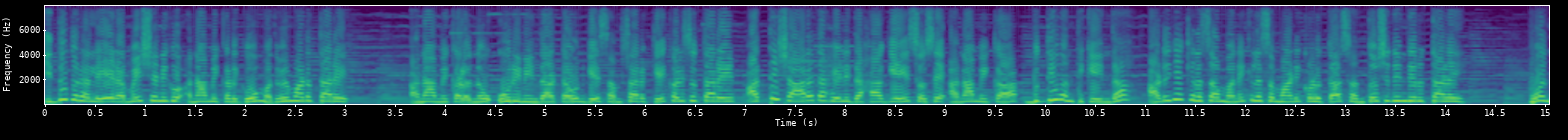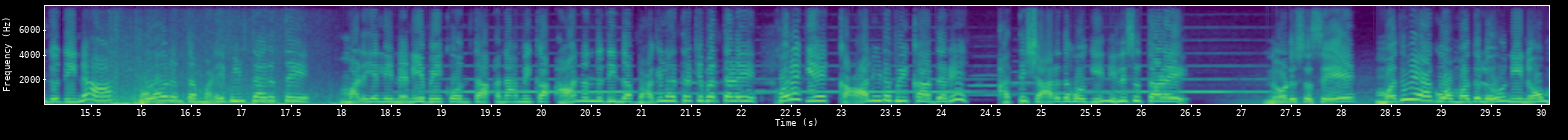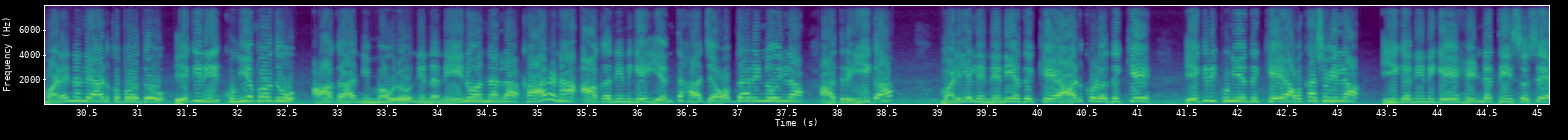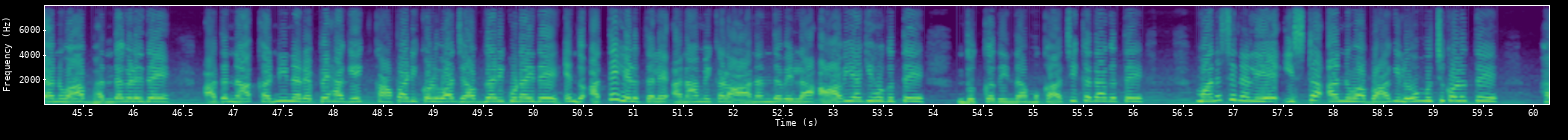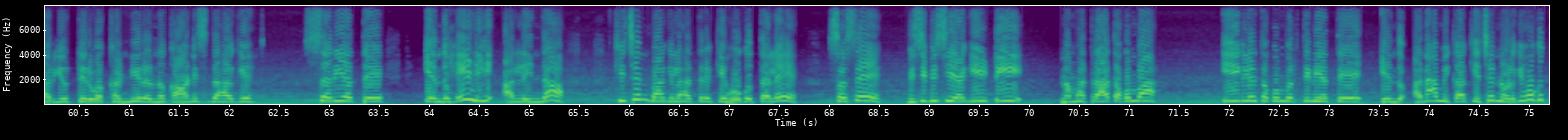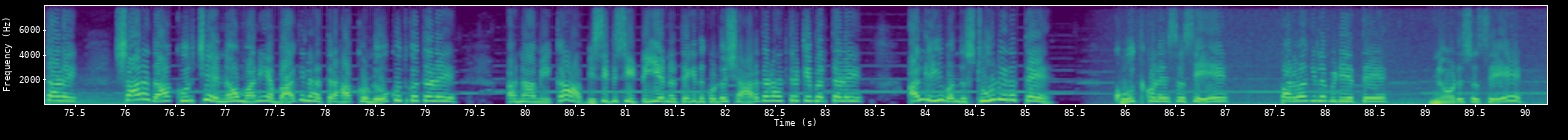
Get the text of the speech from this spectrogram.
ಇದ್ದುದರಲ್ಲೇ ರಮೇಶನಿಗೂ ಅನಾಮಿಕಳಿಗೂ ಮದುವೆ ಮಾಡುತ್ತಾರೆ. ಅನಾಮಿಕಳನ್ನು ಊರಿನಿಂದ ಟೌನ್ಗೆ ಸಂಸಾರಕ್ಕೆ ಕಳಿಸುತ್ತಾರೆ. ಅತ್ತೆ ಶಾರದ ಹೇಳಿದ ಹಾಗೆ ಸೊಸೆ ಅನಾಮಿಕ ಬುದ್ಧಿವಂತಿಕೆಯಿಂದ ಅಡುಗೆ ಕೆಲಸ, ಮನೆ ಕೆಲಸ ಮಾಡಿಕೊಳ್ಳುತ್ತಾ ಸಂತೋಷದಿಂದಿರುತ್ತಾಳೆ. ಒಂದು ದಿನ ಬೋರ್ ಅಂತ ಮಳೆ ಬೀಳ್ತಾ ಇರುತ್ತೆ. ಮಳೆಯಲ್ಲಿ ನೆನೆಯಬೇಕು ಅಂತ ಅನಾಮಿಕ ಆನಂದದಿಂದ ಬಾಗಿಲ ಹತ್ರಕ್ಕೆ ಬರ್ತಾಳೆ. ಹೊರಗೆ ಕಾಲಿಡಬೇಕಾದರೆ ಅತ್ತೆ ಶಾರದ ಹೋಗಿ ನಿಲ್ಲಿಸುತ್ತಾಳೆ. ನೋಡು ಸೊಸೆ, ಮದುವೆ ಆಗುವ ಮೊದಲು ನೀನು ಮಳೆನಲ್ಲಿ ಆಡ್ಕೋಬಹುದು, ಎಗಿರಿ ಕುಣಿಯಬಹುದು. ಆಗ ನಿಮ್ಮವರು ನಿನ್ನನ್ನೇನು ಅನ್ನಲ್ಲ. ಕಾರಣ ಆಗ ನಿನಗೆ ಎಂತಹ ಜವಾಬ್ದಾರಿನೂ ಇಲ್ಲ. ಆದ್ರೆ ಈಗ ಮಳೆಯಲ್ಲಿ ನೆನೆಯೋದಕ್ಕೆ, ಆಡ್ಕೊಳ್ಳೋದಕ್ಕೆ, ಎಗಿರಿ ಕುಣಿಯೋದಕ್ಕೆ ಅವಕಾಶವಿಲ್ಲ. ಈಗ ನಿನಗೆ ಹೆಂಡತಿ, ಸೊಸೆ ಅನ್ನುವ ಬಂಧಗಳಿದೆ. ಅದನ್ನ ಕಣ್ಣಿನ ರೆಪ್ಪೆ ಹಾಗೆ ಕಾಪಾಡಿಕೊಳ್ಳುವ ಜವಾಬ್ದಾರಿ ಕೂಡ ಇದೆ ಎಂದು ಅತ್ತೆ ಹೇಳುತ್ತಲೇ ಅನಾಮಿಕಳ ಆನಂದವೆಲ್ಲ ಆವಿಯಾಗಿ ಹೋಗುತ್ತೆ. ದುಃಖದಿಂದ ಮುಖ ಚಿಕ್ಕದಾಗುತ್ತೆ. ಮನಸ್ಸಿನಲ್ಲಿಯೇ ಇಷ್ಟ ಅನ್ನುವ ಬಾಗಿಲು ಮುಚ್ಚಿಕೊಳ್ಳುತ್ತೆ. ಹರಿಯುತ್ತಿರುವ ಕಣ್ಣೀರನ್ನು ಕಾಣಿಸಿದ ಹಾಗೆ ಸರಿಯತ್ತೆ ಎಂದು ಹೇಳಿ ಅಲ್ಲಿಂದ ಕಿಚನ್ ಬಾಗಿಲ ಹತ್ತಿರಕ್ಕೆ ಹೋಗುತ್ತಲೇ, ಸೊಸೆ, ಬಿಸಿ ಬಿಸಿಯಾಗಿ ಟೀ ನಮ್ಮ ಹತ್ರ ತಗೊಂಬಾ. ಈಗಲೇ ತಗೊಂಡ್ಬರ್ತೀನಿ ಅತ್ತೆ ಎಂದು ಅನಾಮಿಕಾ ಕಿಚನ್ ಒಳಗೆ ಹೋಗುತ್ತಾಳೆ. ಶಾರದಾ ಕುರ್ಚಿಯನ್ನು ಮನೆಯ ಬಾಗಿಲ ಹತ್ರ ಹಾಕೊಂಡು ಕೂತ್ಕೋತಾಳೆ. ಅನಾಮಿಕಾ ಬಿಸಿ ಬಿಸಿ ಟೀಯನ್ನು ತೆಗೆದುಕೊಂಡು ಶಾರದಳ ಹತ್ರಕ್ಕೆ ಬರ್ತಾಳೆ. ಅಲ್ಲಿ ಒಂದು ಸ್ಟೂಲ್ ಇರುತ್ತೆ. ಕೂತ್ಕೊಳ್ಳೆ ಸೊಸೆ. ಪರವಾಗಿಲ್ಲ ಬಿಡಿಯತ್ತೆ ನೋಡು ಸೊಸೆ,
